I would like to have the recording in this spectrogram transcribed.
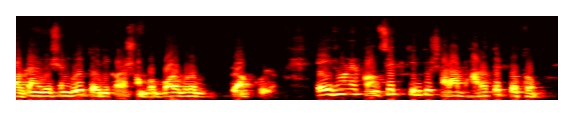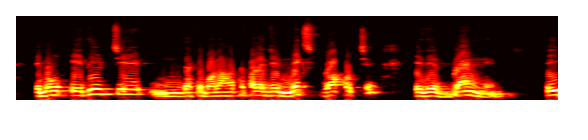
অর্গানাইজেশনগুলো তৈরি করা সম্ভব, বড় বড় ব্লকগুলো। এই ধরনের কনসেপ্ট কিন্তু সারা ভারতের প্রথম। এবং এদের যে যাকে বলা হতে পারে যে নেক্সট ব্লক হচ্ছে এদের ব্র্যান্ড নেম এই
